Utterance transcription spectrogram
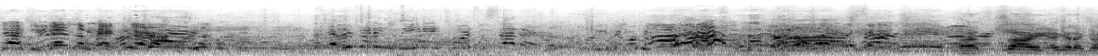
Jackie, get in the picture. Everybody leaning towards the center. Uh, sorry, I gotta go.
